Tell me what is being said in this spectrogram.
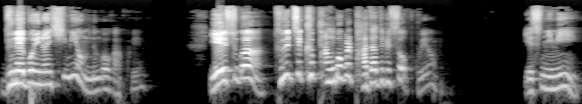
눈에 보이는 힘이 없는 것 같고요. 예수가 도대체 그 방법을 받아들일 수 없고요. 예수님이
